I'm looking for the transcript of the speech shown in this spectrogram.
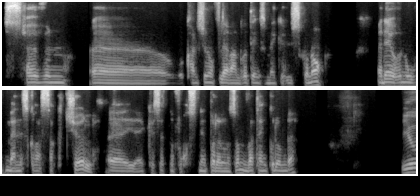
søvn og kanskje noen flere andre ting som jeg ikke husker nå. Men det er jo noe mennesker har sagt sjøl. Eh, jeg har ikke sett noe forskning på det. eller noe sånt. Hva tenker du om det? Jo,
